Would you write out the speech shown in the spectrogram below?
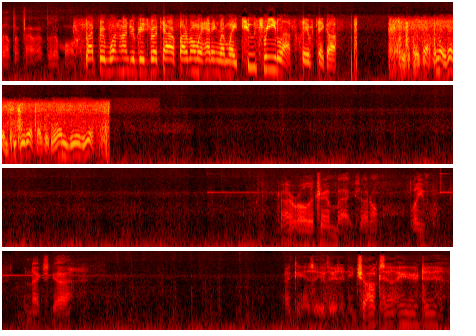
Bump our power up a little more. Blackbird 100 Greensboro Tower, fly runway heading runway 23 left, clear for takeoff. Please take off, runway heading 23 left, Blackbird 100. Try to roll the trim back so I don't leave the next guy. I can't see chocks out here too.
